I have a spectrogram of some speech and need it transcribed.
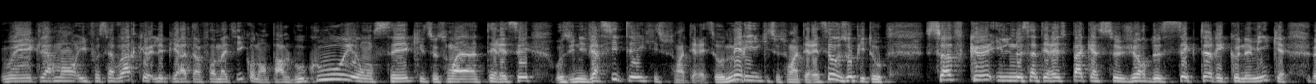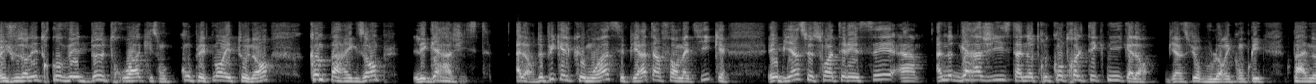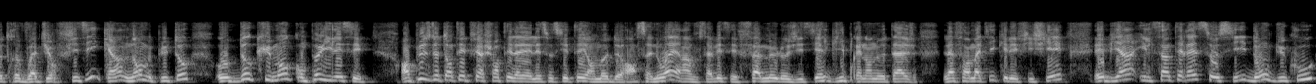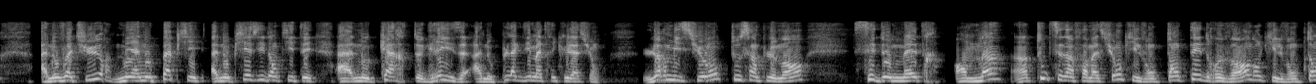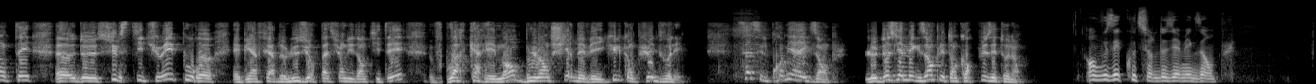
Oui, clairement, il faut savoir que les pirates informatiques, on en parle beaucoup et on sait qu'ils se sont intéressés aux universités, qu'ils se sont intéressés aux mairies, qu'ils se sont intéressés aux hôpitaux. Sauf qu'ils ne s'intéressent pas qu'à ce genre de secteur économique. Euh, je vous en ai trouvé deux, trois qui sont complètement étonnants, comme par exemple les garagistes. Alors, depuis quelques mois, ces pirates informatiques, eh bien, se sont intéressés à, notre garagiste, à notre contrôle technique. Alors, bien sûr, vous l'aurez compris, pas à notre voiture physique, hein, non, mais plutôt aux documents qu'on peut y laisser. En plus de tenter de faire chanter les sociétés en mode ransomware, hein, vous savez, ces fameux logiciels qui prennent en otage l'informatique et les fichiers, eh bien, ils s'intéressent aussi, donc, du coup, à nos voitures, mais à nos papiers, à nos pièces d'identité, à nos cartes grises, à nos plaques d'immatriculation. Leur mission, tout simplement, c'est de mettre en main hein, toutes ces informations qu'ils vont tenter de revendre, qu'ils vont tenter euh, de substituer pour euh, eh bien faire de l'usurpation d'identité, voire carrément blanchir des véhicules qui ont pu être volés. Ça, c'est le premier exemple. Le deuxième exemple est encore plus étonnant. On vous écoute sur le deuxième exemple.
